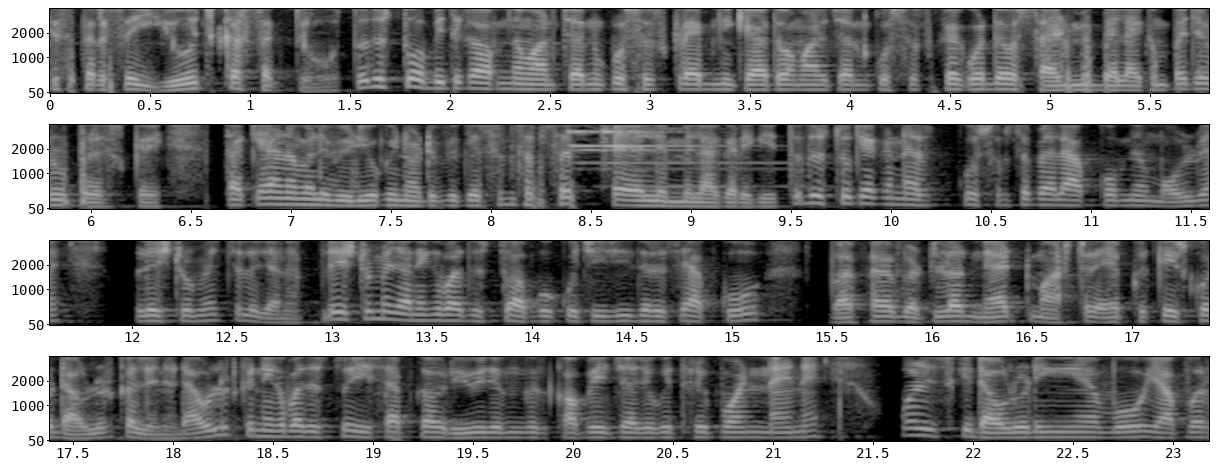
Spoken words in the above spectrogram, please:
किस तरह से यूज़ कर सकते हो? तो दोस्तों, अभी तक आपने हमारे चैनल को सब्सक्राइब नहीं किया तो हमारे चैनल को सब्सक्राइब कर दे और साइड में बेल आइकन पर ज़रूर प्रेस करें, ताकि आने वाले वीडियो की नोटिफिकेशन सबसे पहले मिला करेगी। तो दोस्तों, क्या करना है? आपको सबसे पहले आपको अपने मोबाइल में प्ले स्टोर में चले जाना है। प्ले स्टोर में जाने के बाद दोस्तों आपको कुछ इसी तरह से आपको WiFi Butler Net Master app करके इसको डाउनलोड कर लेना है। डाउनलोड करने के बाद दोस्तों इस ऐप का रिव्यू देंगे तो काफ़ी अच्छा जो कि थ्री पॉइंट नाइन है और इसकी डाउनलोडिंग है वो यहाँ पर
